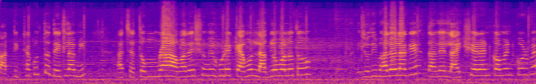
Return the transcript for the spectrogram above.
কার্তিক ঠাকুর তো দেখলামই। আচ্ছা তোমরা আমাদের সঙ্গে ঘুরে কেমন লাগল বলো তো? যদি ভালো লাগে, তাহলে লাইক শেয়ার অ্যান্ড কমেন্ট করবে।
